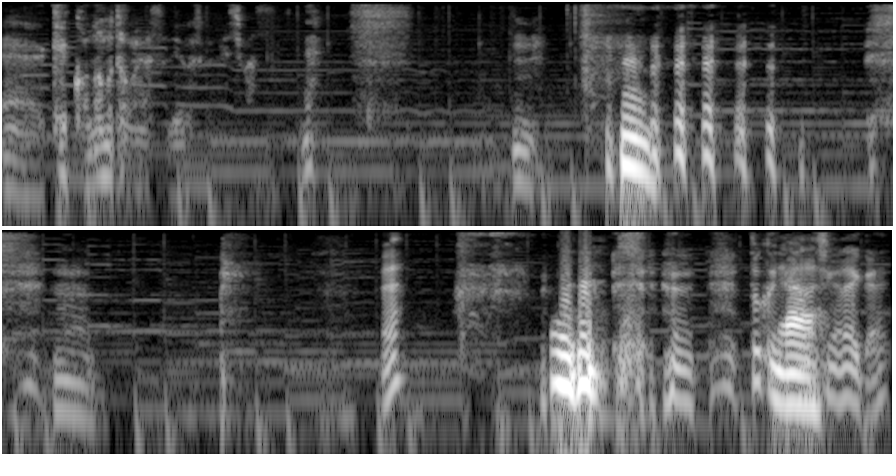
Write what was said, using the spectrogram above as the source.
えー結構飲むと思いますので、よろしくお願いします。ね。うん。うん。うん。特に話がないかい？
